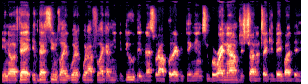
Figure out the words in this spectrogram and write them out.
you know, if that if that seems like what what I feel like I need to do, then that's what I'll put everything into. But right now, I'm just trying to take it day by day.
